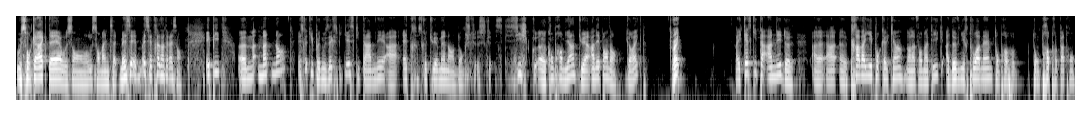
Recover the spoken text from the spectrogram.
ou son caractère, ou son, ou son mindset. Mais c'est très intéressant. Et puis, euh, maintenant, est-ce que tu peux nous expliquer ce qui t'a amené à être ce que tu es maintenant? Donc, si je euh, comprends bien, tu es indépendant, correct? Oui. Et qu'est-ce qui t'a amené de à, travailler pour quelqu'un dans l'informatique, à devenir toi-même ton propre, ton propre patron?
